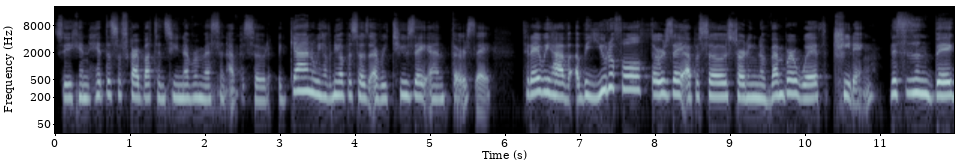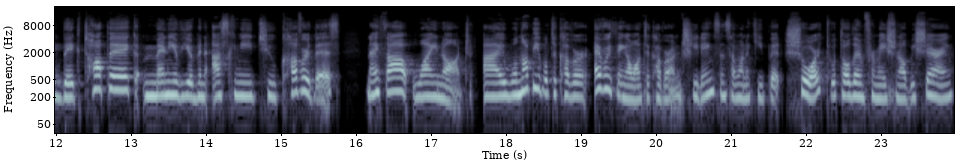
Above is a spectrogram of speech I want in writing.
So you can hit the subscribe button so you never miss an episode again. We have new episodes every Tuesday and Thursday. Today we have a beautiful Thursday episode starting November with cheating. This is a big, big topic. Many of you have been asking me to cover this. And I thought, why not? I will not be able to cover everything I want to cover on cheating since I want to keep it short with all the information I'll be sharing.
